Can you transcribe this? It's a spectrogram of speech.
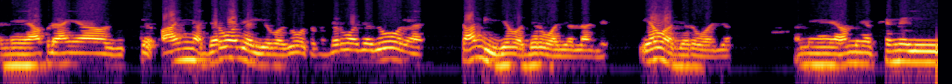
અને આપણે અહીંયા અહીંયા દરવાજા એવા જોવો, તમે દરવાજા જોવો ને, ચાંદી જેવા દરવાજા લાગે. એવા દરવાજા. અને અમે ફેમિલી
